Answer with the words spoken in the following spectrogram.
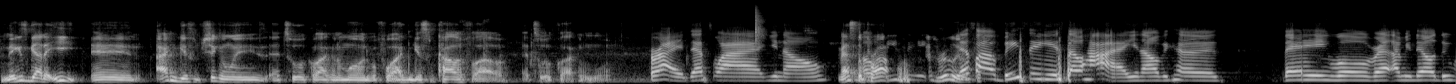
niggas gotta eat, and I can get some chicken wings at two o'clock in the morning before I can get some cauliflower at two o'clock in the morning. Right. That's why you know. That's the problem. That's really that's why obesity is so high. You know because they will. Re- I mean, they'll do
